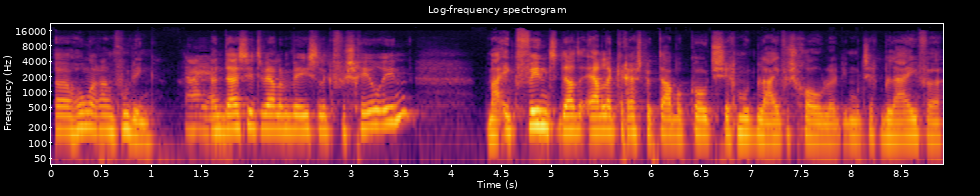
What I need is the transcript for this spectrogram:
uh, honger aan voeding. Ah, ja. En daar zit wel een wezenlijk verschil in. Maar ik vind dat elke respectabel coach zich moet blijven scholen. Die moet zich blijven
